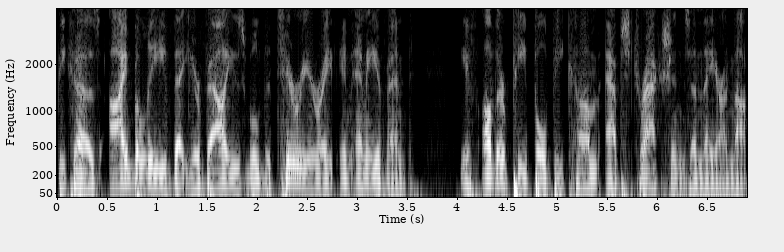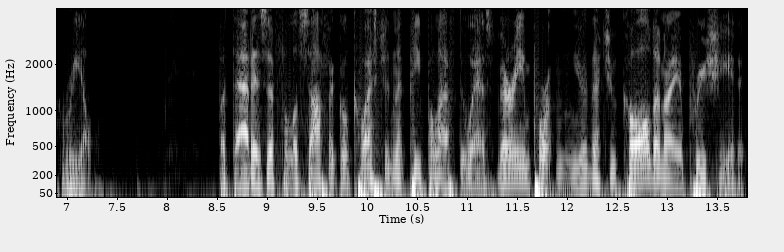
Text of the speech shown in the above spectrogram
Because I believe that your values will deteriorate in any event if other people become abstractions and they are not real. But that is a philosophical question that people have to ask. Very important that you called, and I appreciate it.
